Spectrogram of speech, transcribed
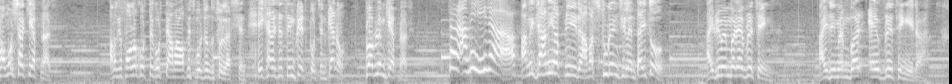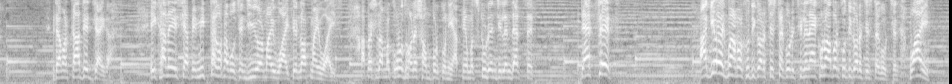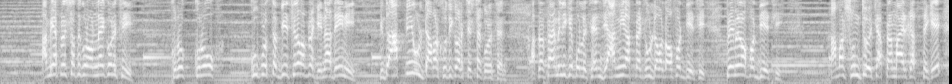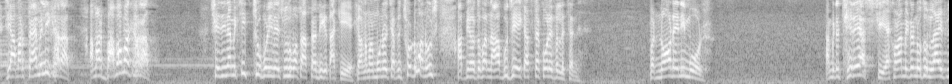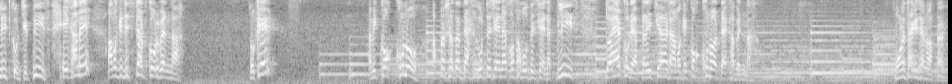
সমস্যা কি আপনার? আমাকে ফলো করতে করতে আমার অফিস পর্যন্ত চলে আসছেন। এখানে এসে সিম ক্রিয়েট করছেন। কেন? প্রবলেম কি আপনার? স্যার আমি ইরা। আমি জানি আপনি এরা আমার স্টুডেন্ট ছিলেন তাই তো? I remember everything I remember everything এটা এটা আমার কাজের জায়গা। এখানে এসে আপনি মিথ্যা কথা বলছেন জি আর my wife you not my wife আপনার সাথে আমার কোনো ধরনের সম্পর্ক নেই। আপনি আমার স্টুডেন্ট ছিলেন দ্যাটস ইট দ্যাটস ইট আগেও একবার আমার ক্ষতি করার চেষ্টা করেছিলেন এখনও আবার ক্ষতি করার চেষ্টা করছেন। ওয়াই আমি আপনার সাথে কোনো অন্যায় করেছি? কোনো কোনো কুপ্রস্তাব দিয়েছিলাম আপনাকে? না, দেইনি। কিন্তু আপনি উল্টা আমার ক্ষতি করার চেষ্টা করেছেন। আপনার ফ্যামিলিকে বলেছেন যে আমি আপনাকে উল্টাপাল্টা অফার দিয়েছি, প্রেমের অফার দিয়েছি। আমার শুনতে হয়েছে আপনার মায়ের কাছ থেকে যে আমার ফ্যামিলি খারাপ, আমার বাবা মা খারাপ। সেদিন আমি কিচ্ছু বলি না শুধুমাত্র আপনার দিকে তাকিয়ে। কারণ আমার মনে হচ্ছে আপনি ছোট মানুষ, আপনি হয়তো না বুঝে এই কাজটা করে ফেলেছেন। বাট নট এনি মোর আমি এটা ছেড়ে আসছি। এখন আমি একটা নতুন লাইফ লিড করছি। প্লিজ এখানে আমাকে ডিস্টার্ব করবেন না। ওকে আমি কখনো আপনার সাথে দেখা করতে চাই না, কথা বলতে চাই না। প্লিজ দয়া করে আপনার এই চেহারাটা আমাকে কখনো আর দেখাবেন না। মনে থাকে যেন আপনার।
